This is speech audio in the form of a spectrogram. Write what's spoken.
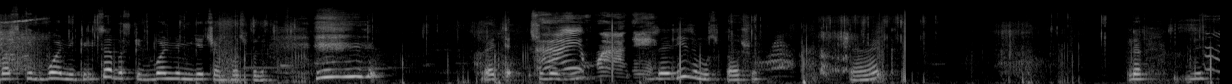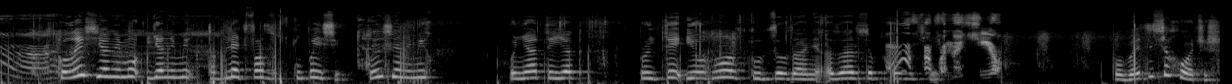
баскетбольне кільце баскетбольним м'ячем, господи. Давайте сюди заліземо спершу. Так. Колись я не мог, я не міг. Та блять, фаза ступися. Колись я не міг поняти, як пройти і одно тут завдання, а зараз я покажу. Побитися хочеш?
